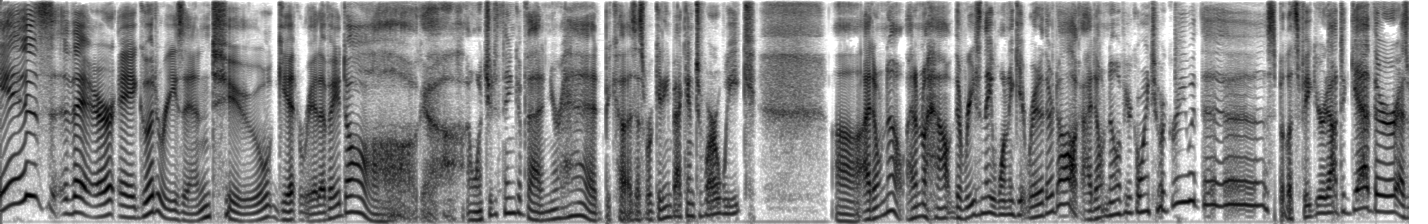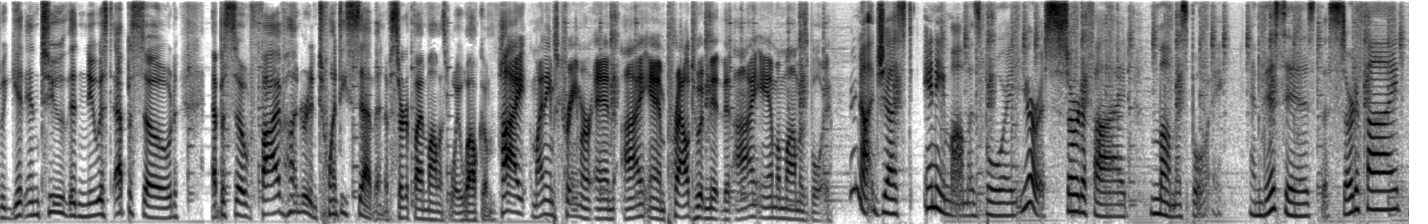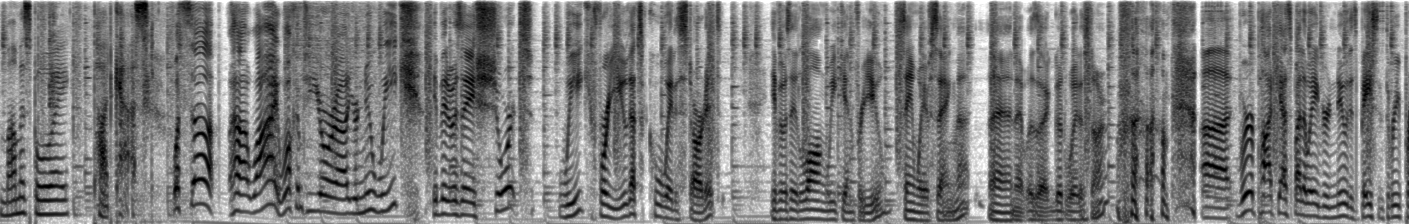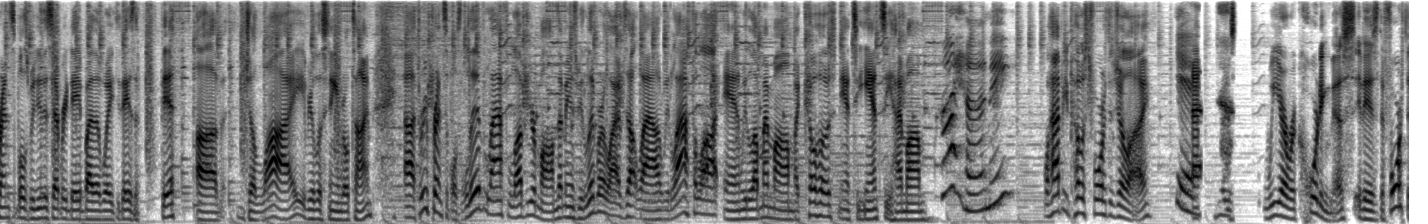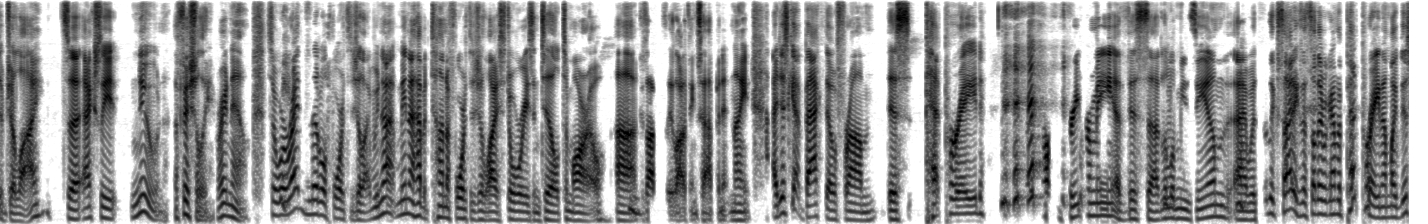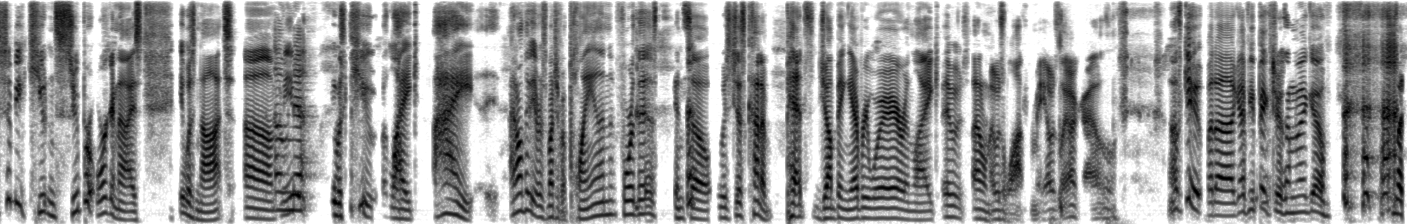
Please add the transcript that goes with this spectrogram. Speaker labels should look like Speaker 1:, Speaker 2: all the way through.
Speaker 1: Is there a good reason to get rid of a dog? I want you to think of that in your head because as we're getting back into our week, uh, I don't know. I don't know how the reason they want to get rid of their dog. I don't know if you're going to agree with this, but let's figure it out together as we get into the newest episode, episode 527 of Certified Mama's Boy. Welcome.
Speaker 2: Hi, my name's Kramer, and I am proud to admit that I am a mama's boy.
Speaker 3: Not just any mama's boy, you're a certified mama's boy. And this is the Certified Mama's Boy podcast.
Speaker 1: What's up? Uh, why? Welcome to your uh, your new week. If it was a short week for you, that's a cool way to start it. If it was a long weekend for you, same way of saying that, then it was a good way to start. uh, we're a podcast, by the way, if you're new, that's based in three principles. We do this every day, by the way. Today is the 5th of July, if you're listening in real time. Uh, three principles live, laugh, love your mom. That means we live our lives out loud, we laugh a lot, and we love my mom. My co host, Nancy Yancey. Hi, mom.
Speaker 3: Hi, honey.
Speaker 1: Well, happy post 4th of July.
Speaker 3: Yeah.
Speaker 1: We are recording this. It is the 4th of July. It's uh, actually at noon officially right now. So we're right in the middle of 4th of July. We not may not have a ton of 4th of July stories until tomorrow because uh,
Speaker 3: Hmm.
Speaker 1: obviously a lot of things happen at night. I just got back though from this pet parade street from me at this uh, little museum. I was really excited because I saw they were going to have a pet parade. And I'm like, this should be cute and super organized. It was not. Um,
Speaker 3: Oh, no.
Speaker 1: it was cute, but like I I don't think there was much of a plan for this. And so it was just kind of pets jumping everywhere and like it was I don't know, it was a lot for me. I was like, okay, that was, cute, but uh I got a few pictures, I'm gonna go. But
